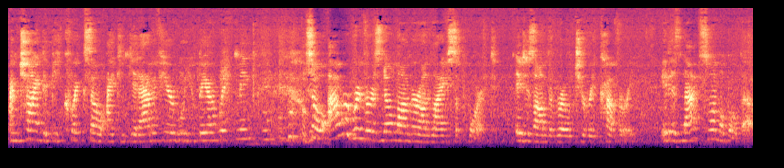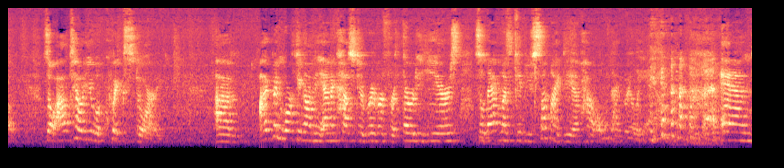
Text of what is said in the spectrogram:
I'm trying to be quick so I can get out of here. Will you bear with me? So our river is no longer on life support. It is on the road to recovery. It is not swimmable though. So I'll tell you a quick story. Um, I've been working on the Anacostia River for 30 years, so that must give you some idea of how old I really am. and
